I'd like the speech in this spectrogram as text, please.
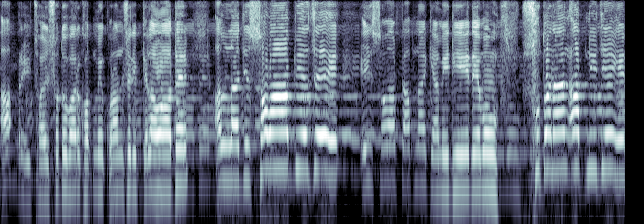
আর এই ছয় শতবার খতমে কোরআন শরীফ তেলাওয়াতের আল্লাহ যে সবাব দিয়েছে, এই সবাবটা আপনাকে আমি দিয়ে দেব। সুতরাং আপনি যে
